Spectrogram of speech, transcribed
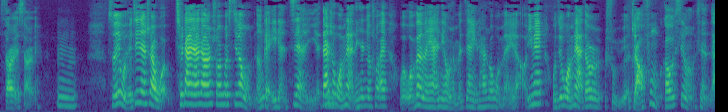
？Sorry Sorry。嗯。所以我觉得这件事儿，我其实大家当时说说希望我们能给一点建议，但是我们俩那天就说，哎，我我问问呀，你有什么建议？他说我没有，因为我觉得我们俩都是属于只要父母高兴，现在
